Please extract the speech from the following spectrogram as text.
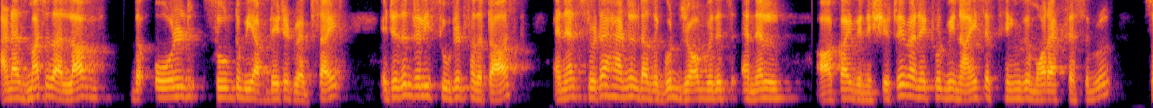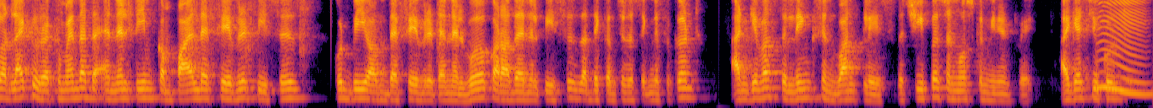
and as much as I love the old, soon to be updated website, it isn't really suited for the task. NL's Twitter handle does a good job with its NL archive initiative, and it would be nice if things were more accessible. So I'd like to recommend that the NL team compile their favorite pieces, could be on their favorite NL work or other NL pieces that they consider significant, and give us the links in one place, the cheapest and most convenient way. I guess you could. Hmm.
